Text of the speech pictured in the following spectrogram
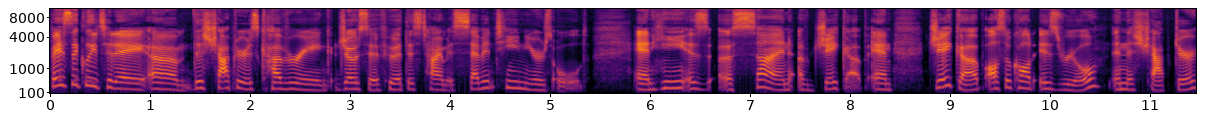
basically, today, um, this chapter is covering Joseph, who at this time is 17 years old, and he is a son of Jacob. And Jacob, also called Israel, in this chapter,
